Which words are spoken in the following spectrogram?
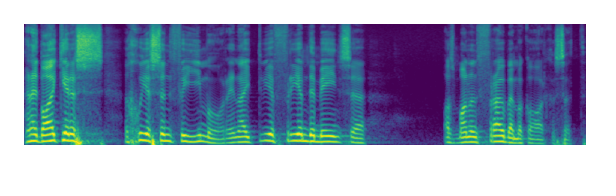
En hy het baie keer 'n goeie sin vir humor en hy het twee vreemde mense as man en vrou bymekaar gesit.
